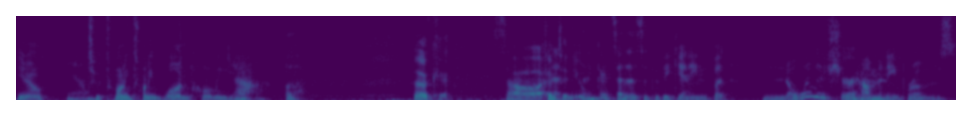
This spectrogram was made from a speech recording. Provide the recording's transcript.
you know, You know, to 2021, homie. yeah. Okay. So Continue. I think I said this at the beginning, but no one is sure how many rooms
